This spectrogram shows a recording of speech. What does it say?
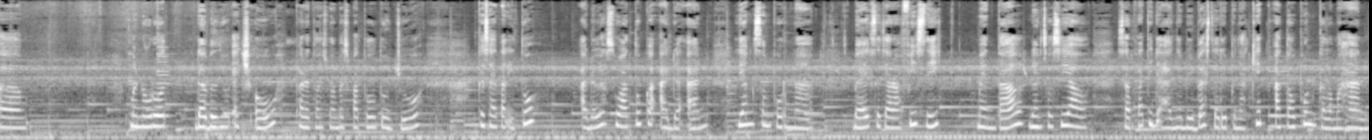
um, menurut WHO pada tahun 1947, kesehatan itu adalah suatu keadaan yang sempurna, baik secara fisik, mental, dan sosial, serta tidak hanya bebas dari penyakit ataupun kelemahan.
